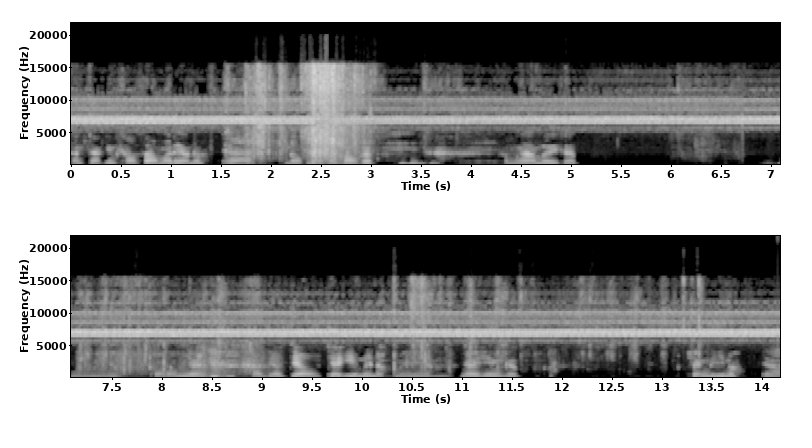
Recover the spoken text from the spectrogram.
หลังจากกินข้าวเสามาแล้วเนาะจ้าดอกแรกของเฮาครับทำงามเลยครับโอ้ย ดอกใหญ่เอาเดี๋ยวเจียวเจียวอิ่มเลยเนาะแม่นใหญ่แห้งครับ แข็งดีเนาะจ้า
